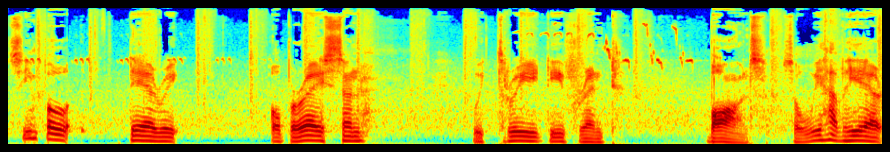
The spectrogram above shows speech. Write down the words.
simple dairy operation with three different barns so we have here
